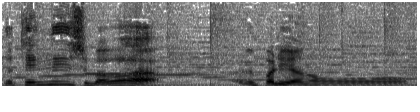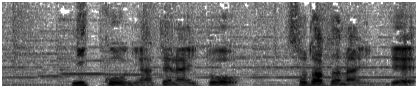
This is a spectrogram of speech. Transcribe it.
と。で天然芝は、やっぱりあのー、日光に当てないと育たないんで、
